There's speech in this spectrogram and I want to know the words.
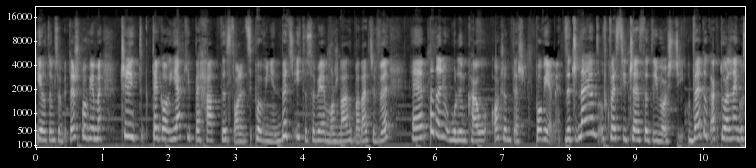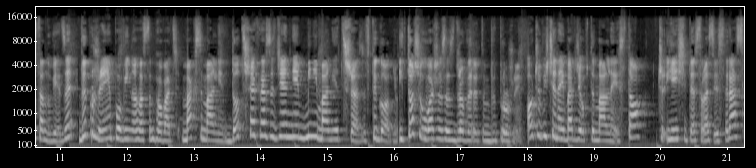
i o tym sobie też powiemy, czyli tego, jaki pH ten stolec powinien być i to sobie można zbadać w e, badaniu ogólnym kału, o czym też powiemy. Zaczynając od kwestii częstotliwości. Według aktualnego stanu wiedzy wypróżnienie powinno następować maksymalnie do 3 razy dziennie, minimalnie 3 razy w tygodniu. I to się uważa za zdrowy rytm wypróżnień. Oczywiście najbardziej optymalne jest to, czy jeśli ten stolec jest raz,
